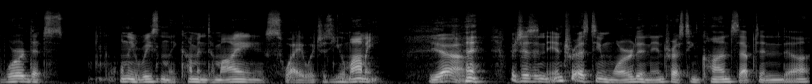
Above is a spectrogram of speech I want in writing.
a word that's only recently come into my sway, which is umami. Yeah, which is an interesting word, an interesting concept, and uh,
